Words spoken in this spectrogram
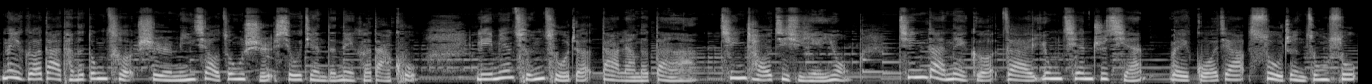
内阁大堂的东侧是明孝宗时修建的内阁大库，里面存储着大量的档案。清朝继续沿用，清代内阁在雍迁之前为国家肃正中枢。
